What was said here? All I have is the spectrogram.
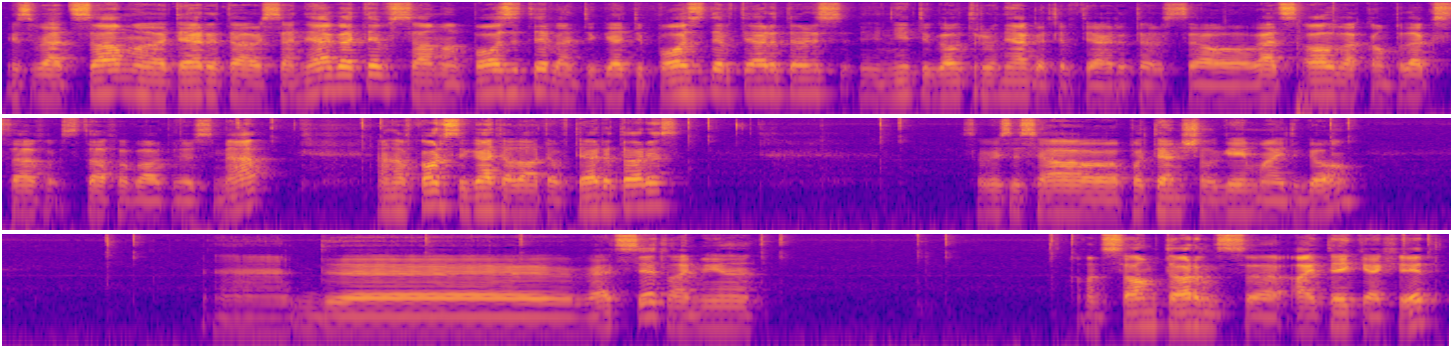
is that some uh, territories are negative, some are positive, and to get to positive territories, you need to go through negative territories. So that's all the complex stuff stuff about this map. And of course, you get a lot of territories. So this is how a potential game might go. And uh, that's it. I mean, on some turns uh, I take a hit,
